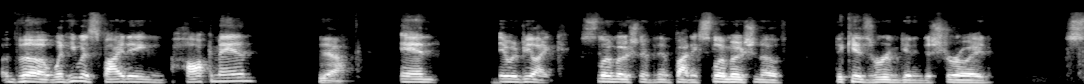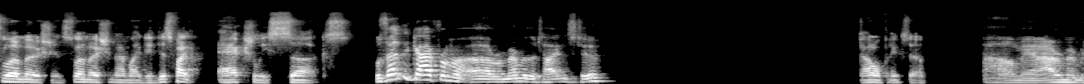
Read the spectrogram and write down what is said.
the when he was fighting Hawkman, yeah, and it would be like slow motion of them fighting, slow motion of the kid's room getting destroyed, slow motion, slow motion. I'm like, dude, this fight actually sucks. was that the guy from uh, Remember the Titans too? I don't think so. Oh man, I remember.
